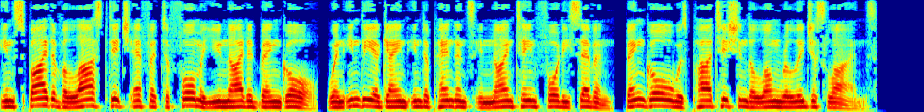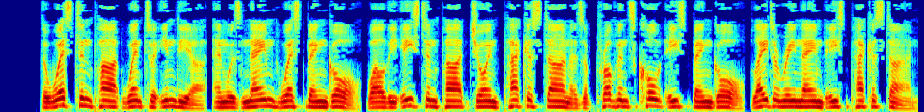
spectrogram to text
In spite of a last-ditch effort to form a united Bengal, when India gained independence in 1947, Bengal was partitioned along religious lines. The western part went to India and was named West Bengal while the eastern part joined Pakistan as a province called East Bengal later renamed East Pakistan,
